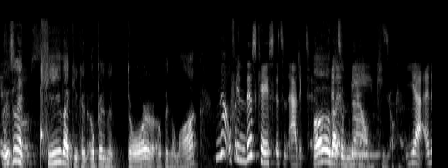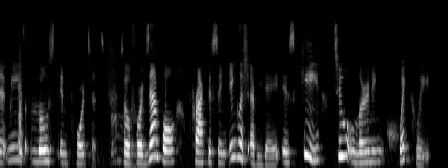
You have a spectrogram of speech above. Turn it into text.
is Isn't it most- key like you can open the door or open the lock? No, in this case, it's an adjective. Oh, that's a it noun key. Okay. Yeah, and it means most important. So, for example, practicing English every day is key to learning quickly.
